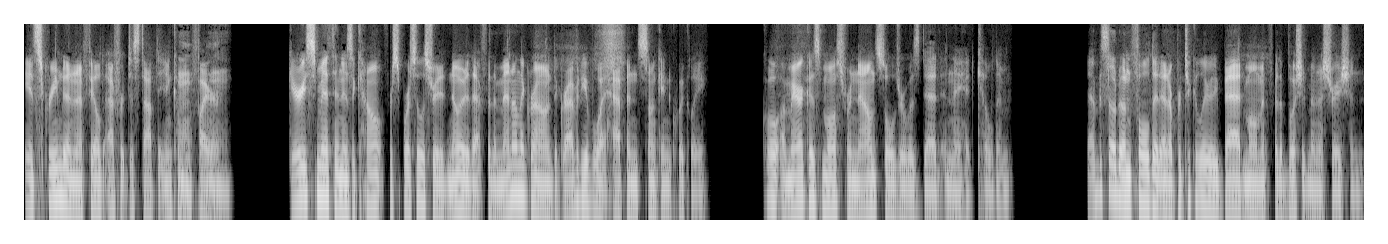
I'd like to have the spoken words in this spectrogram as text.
He had screamed in a failed effort to stop the incoming fire. Gary Smith, in his account for Sports Illustrated, noted that for the men on the ground, the gravity of what happened sunk in quickly. Quote, America's most renowned soldier was dead and they had killed him. The episode unfolded at a particularly bad moment for the Bush administration.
